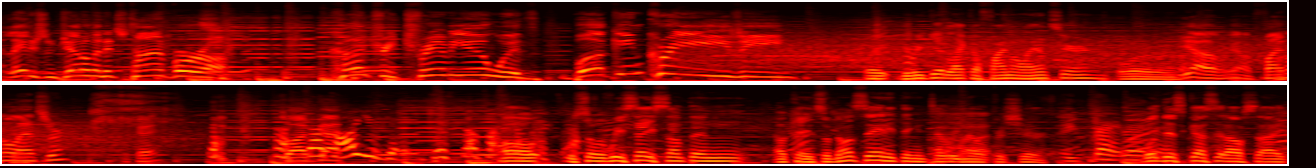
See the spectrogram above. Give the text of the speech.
right, ladies and gentlemen, it's time for uh, country trivia with Buck and Crazy. Wait, do we get like a final answer or? Yeah, yeah. Final answer. Okay. So I've That's got. all you get. Just the final Oh, answer. so if we say something, okay, so don't say anything until we know for sure. Right, right, We'll right. discuss it outside.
